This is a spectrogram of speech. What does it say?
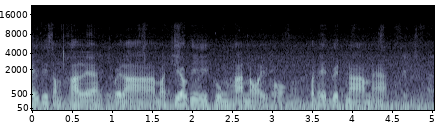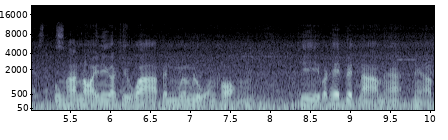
ท์ที่สำคัญเลยเวลามาเที่ยวที่กรุงฮานอยของประเทศเวียดนามนะฮะกรุงฮานอยนี่ก็ถือว่าเป็นเมืองหลวงของที่ประเทศเวียดนามนะฮะเนี่ยครับ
